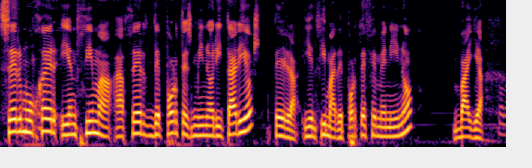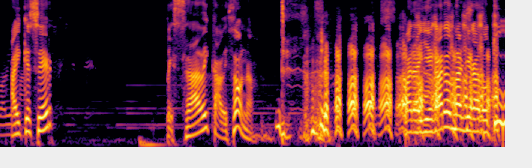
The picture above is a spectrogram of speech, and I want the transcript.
Ser mujer y encima hacer deportes minoritarios, tela. Y encima deporte femenino, vaya. Todavía Hay que ser pesada y cabezona. para llegar donde has llegado tú.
